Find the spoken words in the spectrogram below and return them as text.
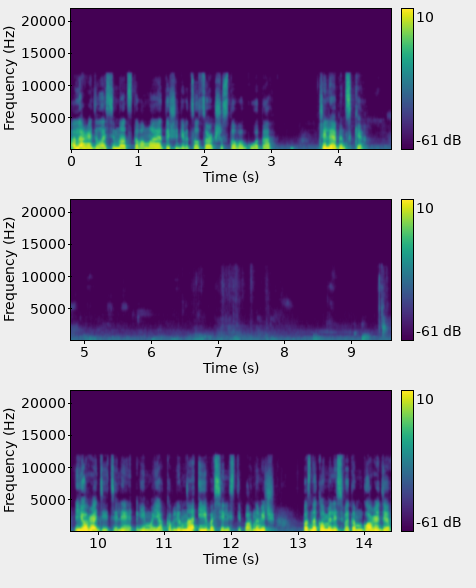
Она родилась 17 мая 1946 года в Челябинске. Ее родители, Рима Яковлевна и Василий Степанович, познакомились в этом городе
